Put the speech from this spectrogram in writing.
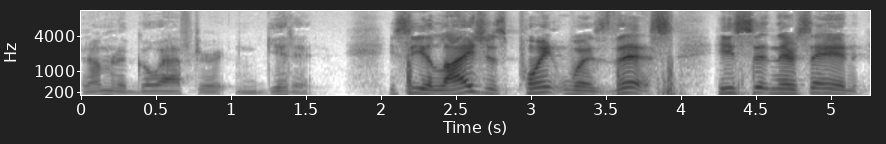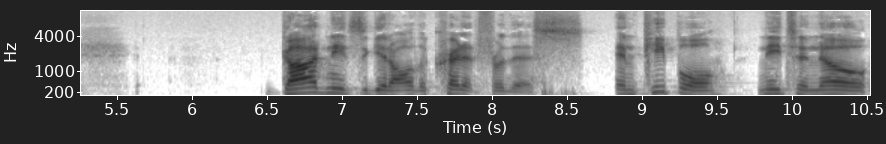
and I'm gonna go after it and get it. You see, Elijah's point was this. He's sitting there saying, God needs to get all the credit for this. And people need to know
